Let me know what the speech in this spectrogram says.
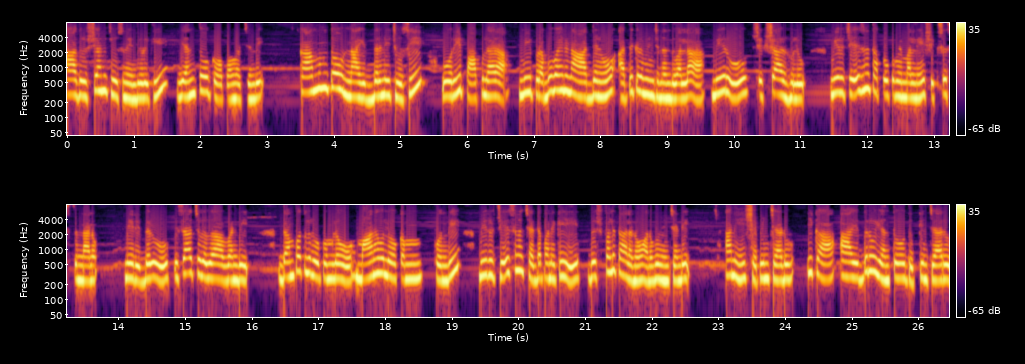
ఆ దృశ్యాన్ని చూసిన ఇంద్రుడికి ఎంతో కోపం వచ్చింది. కామంతో ఉన్న ఇద్దరిని చూసి ఓరి పాపులారా మీ ప్రభువైన నా ఆజ్ఞను అతిక్రమించినందువల్ల మీరు శిక్షార్హులు. మీరు చేసిన తప్పుకు మిమ్మల్ని శిక్షిస్తున్నాను. మీరిద్దరూ పిశాచులుగా అవ్వండి. దంపతుల రూపంలో మానవ లోకం పొంది మీరు చేసిన చెడ్డ పనికి దుష్ఫలితాలను అనుభవించండి అని శపించాడు. ఇక ఆ ఇద్దరు ఎంతో దుఃఖించారు.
